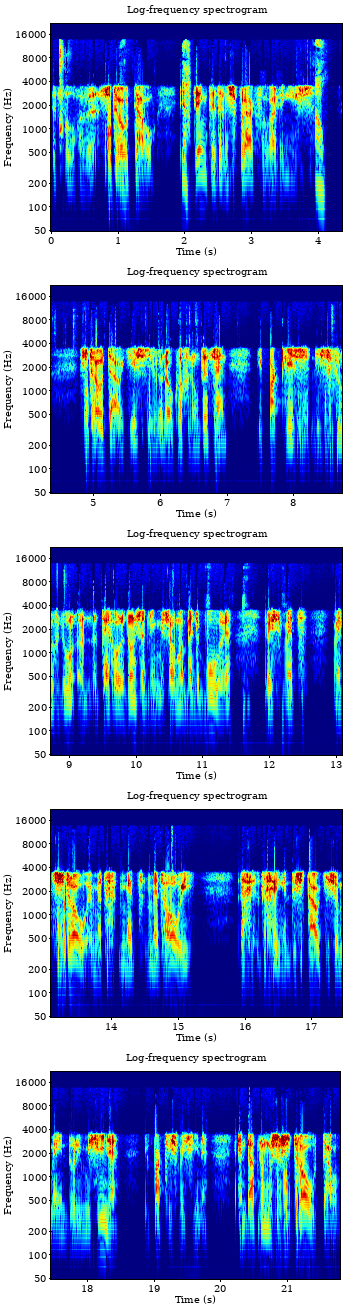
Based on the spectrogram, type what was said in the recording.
het volgende, strootouw. Ik denk dat er een spraakverwarring is. Oh. Strootouwtjes, die worden ook wel genoemd, dat zijn die pakjes die ze vroeger doen. eh, Tegenwoordig doen ze dat niet meer zo, maar bij de boeren. Dus met, met stro en met, met, met hooi, daar, daar gingen de touwtjes omheen door die machine, die pakjesmachine. En dat noemen ze strootouw.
